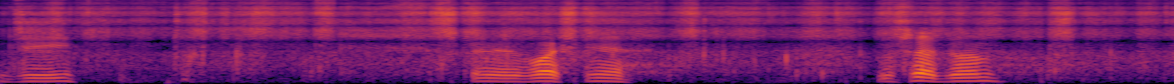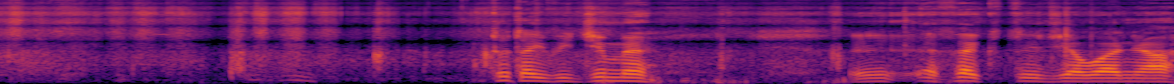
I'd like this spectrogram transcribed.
G. E, właśnie wyszedłem. Tutaj widzimy efekty działania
